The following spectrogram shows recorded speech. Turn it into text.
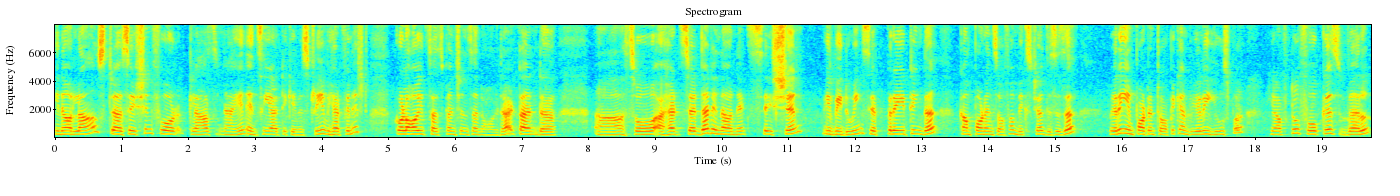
in our last uh, session for class 9 NCERT chemistry we had finished colloid suspensions and all that and uh, uh, so I had said that in our next session we will be doing separating the components of a mixture. This is a very important topic and really useful. You have to focus well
